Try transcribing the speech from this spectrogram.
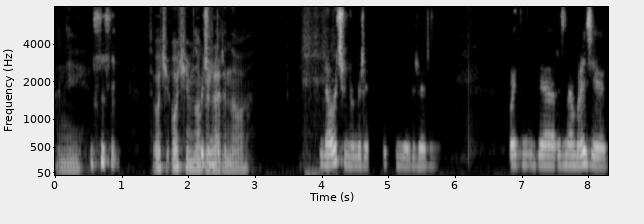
Они очень, очень много жареного. Да, очень много жареного. Очень много жареного. Поэтому для разнообразия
